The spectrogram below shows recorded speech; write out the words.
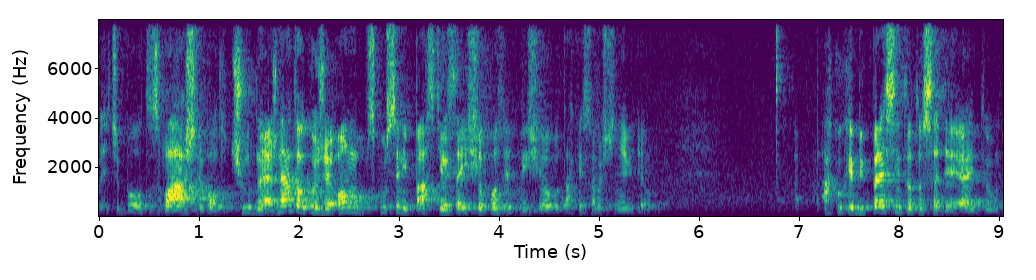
niečo bolo to zvláštne, bolo to čudné, až natoľko, že on, skúsený pastier, sa išiel pozrieť bližšie, lebo také som ešte nevidel. Ako keby presne toto sa deje aj tu.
